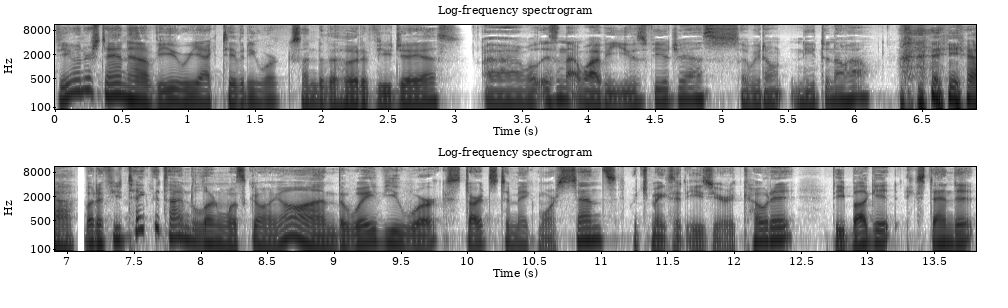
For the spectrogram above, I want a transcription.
Do you understand how Vue reactivity works under the hood of Vue.js? Uh, well, isn't that why we use Vue.js? So we don't need to know how? yeah, but if you take the time to learn what's going on, the way Vue works starts to make more sense, which makes it easier to code it, debug it, extend it,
